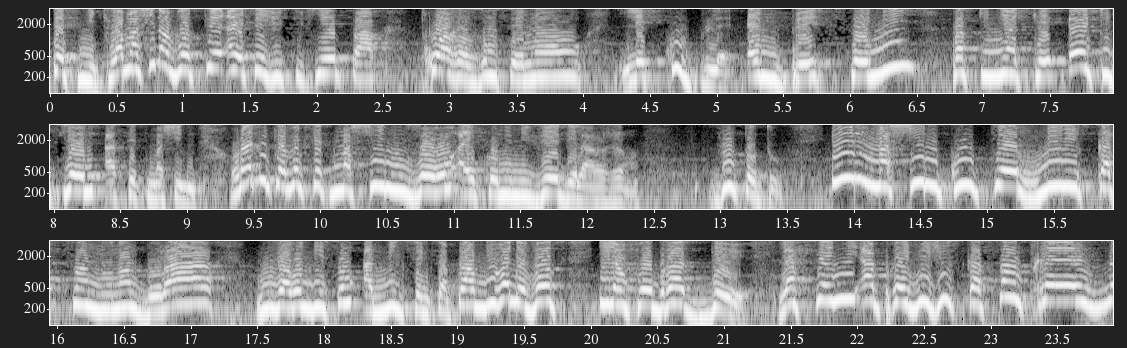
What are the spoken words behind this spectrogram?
techniques. La machine à voter a été justifiée par trois raisons selon les couples MP, parce qu'il n'y a que eux qui tiennent à cette machine. On a dit qu'avec cette machine, nous aurons à économiser de l'argent. Une machine coûte 1490 dollars. Nous arrondissons à 1500. Par bureau de vote, il en faudra deux. La CENI a prévu jusqu'à 113 000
